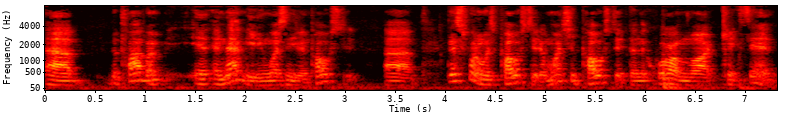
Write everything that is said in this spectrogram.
uh, the problem in, in that meeting wasn't even posted. Uh, this one was posted, and once you post it, then the quorum law kicks in.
